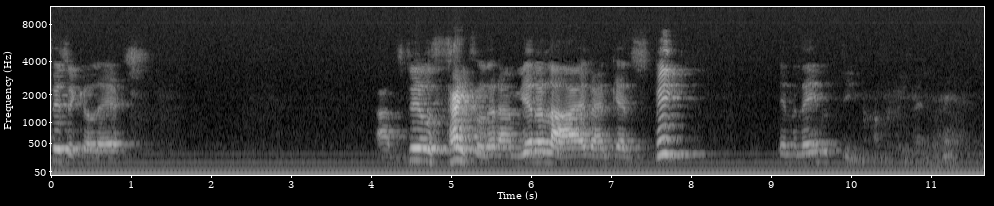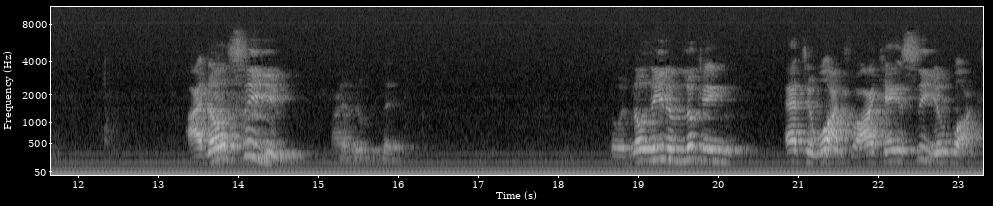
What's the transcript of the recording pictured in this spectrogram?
physically, I'm still thankful that I'm yet alive and can speak in the name of Jesus. I don't see you. I do live. So there's no need of looking at your watch, for I can't see your watch.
